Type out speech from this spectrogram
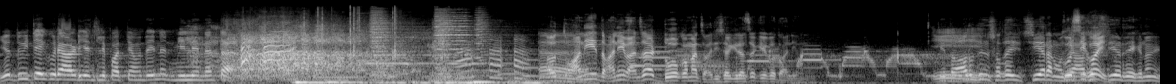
यो दुइटै कुरा अडियन्सले पत्याउँदैन मिलेन त। अब धनी धनी भन्छ डोकोमा झरिसकिरहेछ के को धनी अरू दिन सधैँ चियर। चियर देखेन नि।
